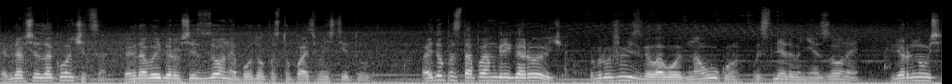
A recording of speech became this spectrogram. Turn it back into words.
Когда все закончится, когда выберусь из зоны, буду поступать в институт. Пойду по стопам Григоровича, погружусь головой в науку, в исследование зоны, вернусь,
